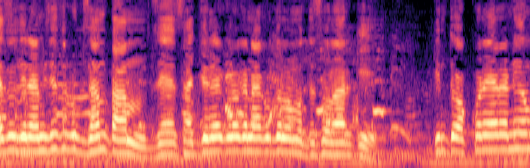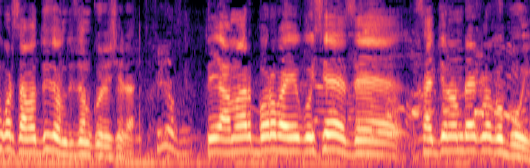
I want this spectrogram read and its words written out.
এতদিন আমি যেটুকু জানতাম যে সাতজনের লগে নাগরদোলার মধ্যে চলে আর কি। কিন্তু অক্ষরে এরা নিয়ম করছে আবার দুজন দুজন করে সেটা তো আমার বড় ভাই কইছে যে সাতজন আমরা একলগে বই।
